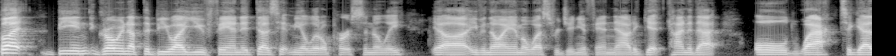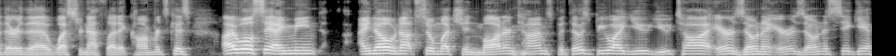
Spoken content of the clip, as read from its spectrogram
but being growing up the BYU fan, it does hit me a little personally. Uh, even though I am a West Virginia fan now, to get kind of that old WAC together, the Western Athletic Conference. Because I will say, I mean, I know not so much in modern mm-hmm. times, but those BYU, Utah, Arizona, Arizona State,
